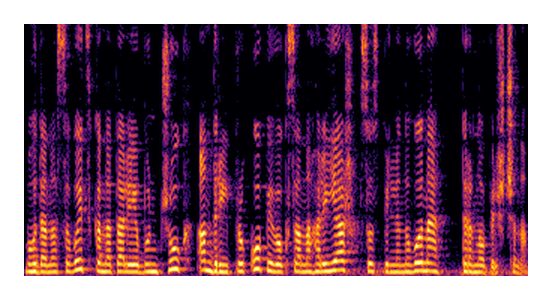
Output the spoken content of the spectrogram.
Богдана Савицька, Наталія Бончук, Андрій Прокопів, Оксана Галіяш. Суспільне новини. Тернопільщина.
